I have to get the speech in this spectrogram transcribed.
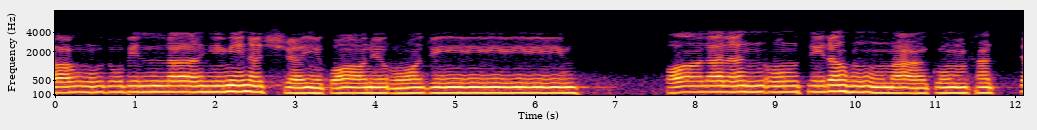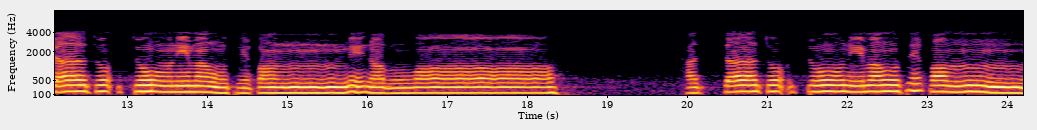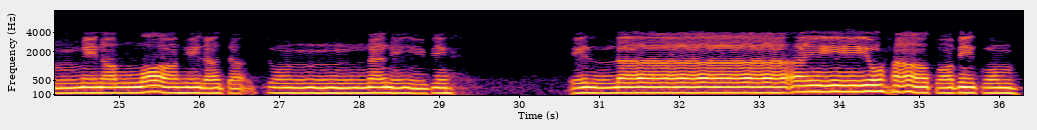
أعوذ بالله من الشيطان الرجيم. قال لن أرسله معكم حتى تؤتون موثقا من الله. حتى تؤتون موثقا من الله لتأتونني به. إلا أن يحاط بكم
